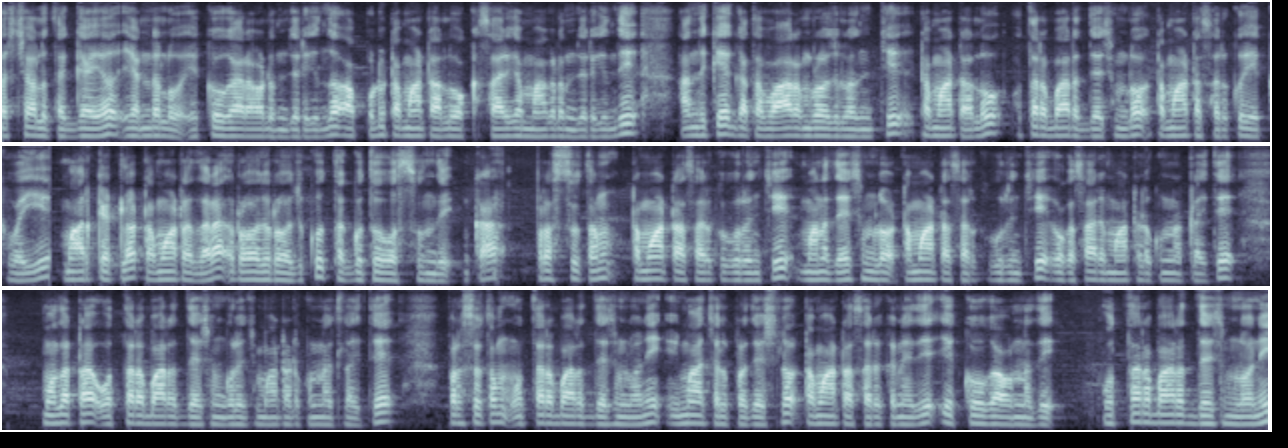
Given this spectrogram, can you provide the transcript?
వర్షాలు తగ్గాయో ఎండలు ఎక్కువగా రావడం జరిగిందో అప్పుడు టమాటాలు ఒక్కసారిగా మాగడం జరిగింది. అందుకే గత వారం రోజుల నుంచి టమాటాలు ఉత్తర భారతదేశంలో టమాటా సరుకు ఎక్కువయ్యి మార్కెట్లో టమాటా ధర రోజు రోజుకు తగ్గుతూ వస్తుంది. ఇంకా ప్రస్తుతం టమాటా సరుకు గురించి మన దేశంలో టమాటా సరుకు గురించి ఒకసారి మాట్లాడుకున్నట్లయితే మొదట ఉత్తర భారతదేశం గురించి మాట్లాడుకున్నట్లయితే ప్రస్తుతం ఉత్తర భారతదేశంలోని హిమాచల్ ప్రదేశ్లో టమాటా సరుకు అనేది ఎక్కువగా ఉన్నది. ఉత్తర భారతదేశంలోని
